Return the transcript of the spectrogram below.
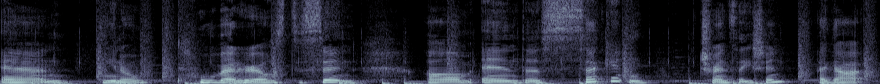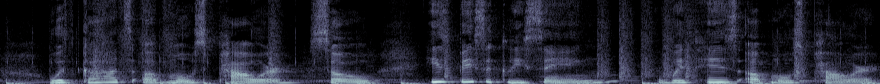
And you know, who better else to send? Um, and the second translation I got with God's utmost power. So he's basically saying, with his utmost power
